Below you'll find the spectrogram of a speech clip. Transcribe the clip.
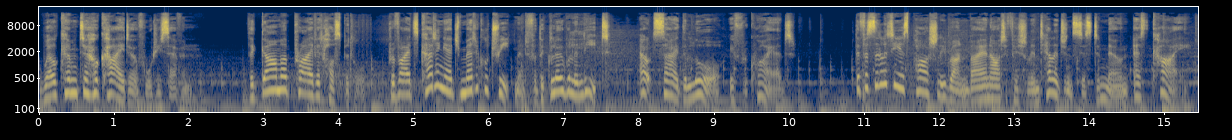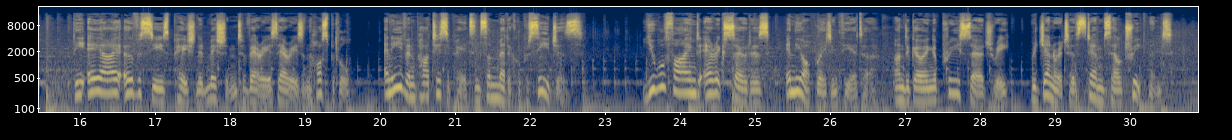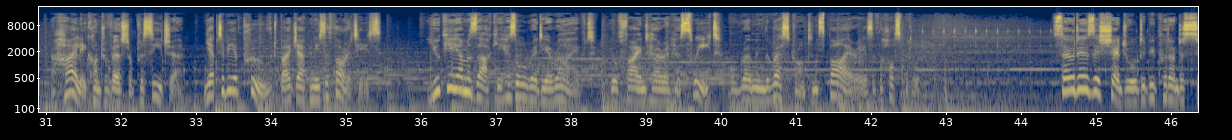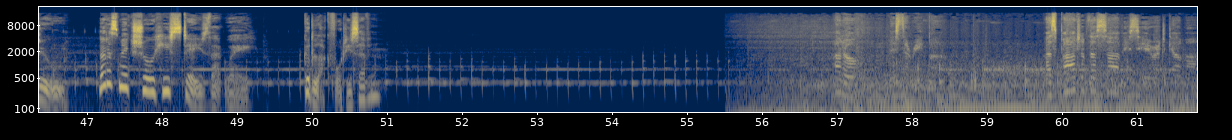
Welcome to Hokkaido 47. The GAMA Private Hospital provides cutting edge medical treatment for the global elite outside the law if required. The facility is partially run by an artificial intelligence system known as KAI. The AI oversees patient admission to various areas in the hospital and even participates in some medical procedures. You will find Erich Soders in the operating theatre, undergoing a pre surgery regenerative stem cell treatment. A highly controversial procedure, yet to be approved by Japanese authorities. Yuki Yamazaki has already arrived. You'll find her in her suite or roaming the restaurant and spa areas of the hospital. Soders is scheduled to be put under soon. Let us make sure he stays that way. Good luck, 47. Hello, Mr. Reaper. As part of the service here at GAMA,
